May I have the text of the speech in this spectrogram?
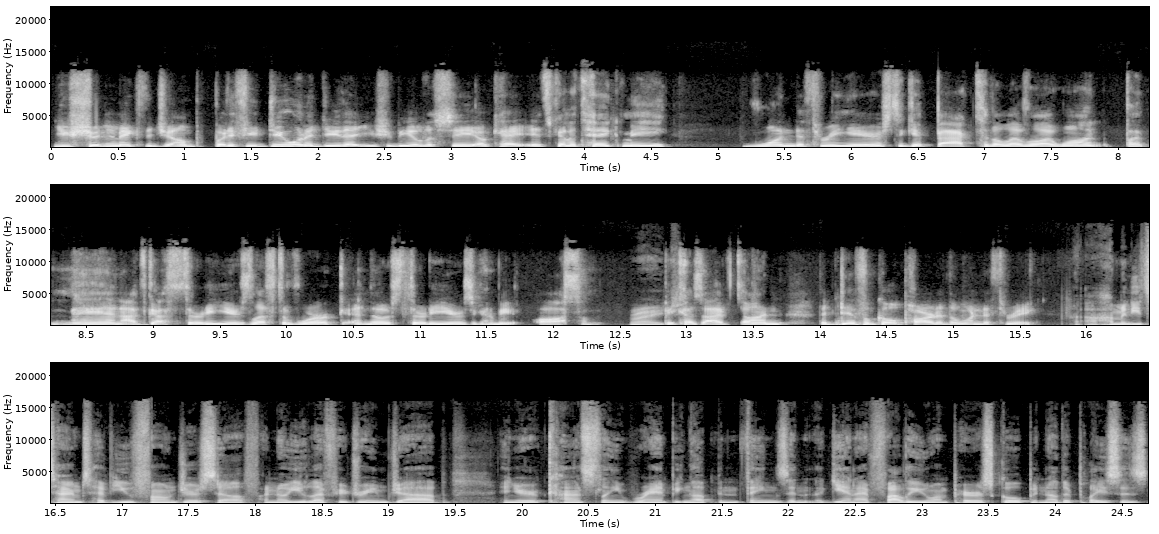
you shouldn't make the jump. But if you do want to do that, you should be able to see, okay, it's going to take me one to three years to get back to the level I want. But man, I've got 30 years left of work, and those 30 years are going to be awesome. Right. Because I've done the difficult part of the one to three. uh, how many times have you found yourself? I know you left your dream job and you're constantly ramping up in things. And again, I follow you on Periscope and other places,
